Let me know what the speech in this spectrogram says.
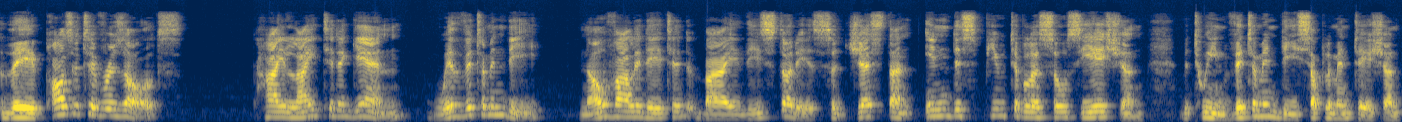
the positive results highlighted again with vitamin D, now validated by these studies, suggest an indisputable association between vitamin D supplementation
